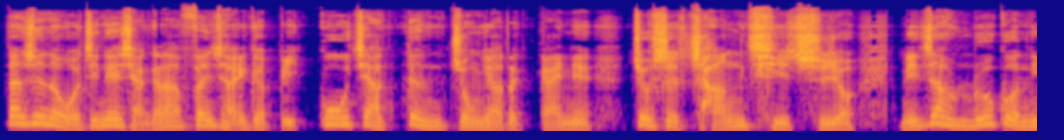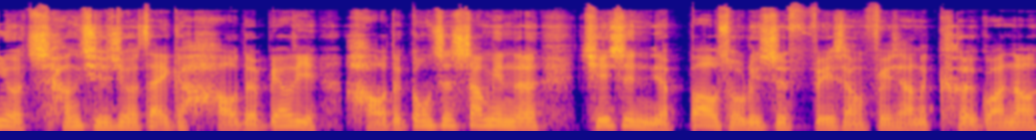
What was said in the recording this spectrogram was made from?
但是呢，我今天想跟大家分享一个比估价更重要的概念，就是长期持有。你知道，如果你有长期持有在一个好的标的、好的公司上面呢，其实你的报酬率是非常非常的可观哦。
